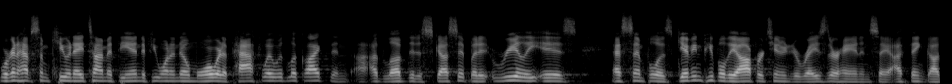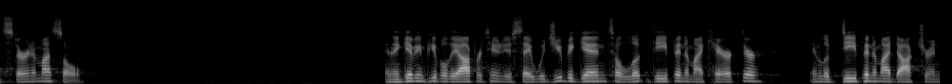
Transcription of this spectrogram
we're going to have some Q&A time at the end. If you want to know more what a pathway would look like, then I'd love to discuss it. But it really is as simple as giving people the opportunity to raise their hand and say, I think God's stirring in my soul. And then giving people the opportunity to say, Would you begin to look deep into my character and look deep into my doctrine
